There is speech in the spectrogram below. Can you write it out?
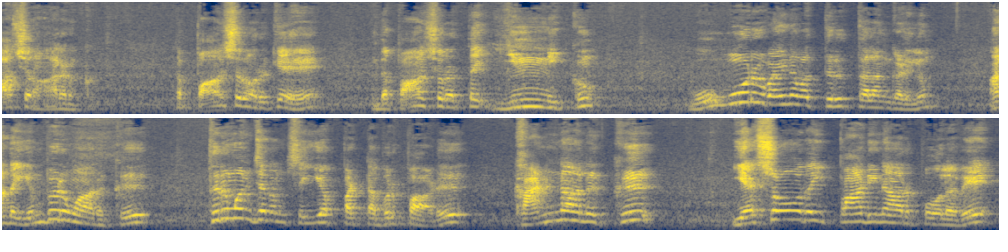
பாசுரம் ஆரம்பிக்கும். இந்த பாசுரம் இருக்கே இந்த பாசுரத்தை இன்னிக்கும் ஒவ்வொரு வைணவ திருத்தலங்களிலும் அந்த எம்பெருமானுக்கு திருமஞ்சனம் செய்யப்பட்ட பிற்பாடு கண்ணனுக்கு யசோதை பாடினார் போலவே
